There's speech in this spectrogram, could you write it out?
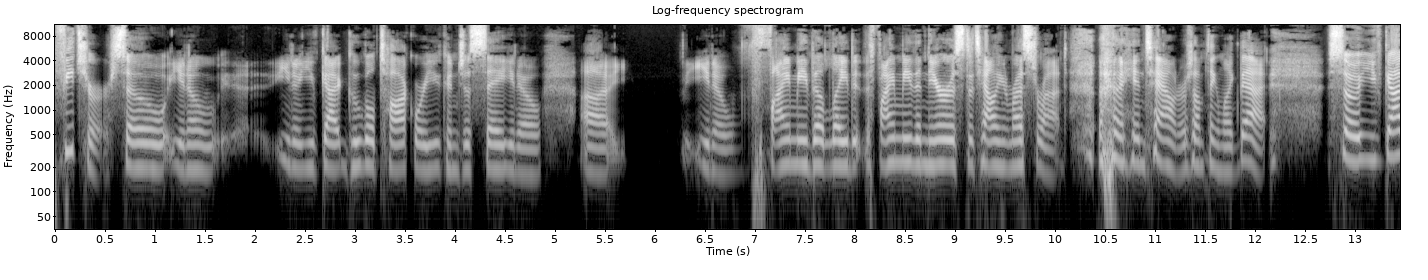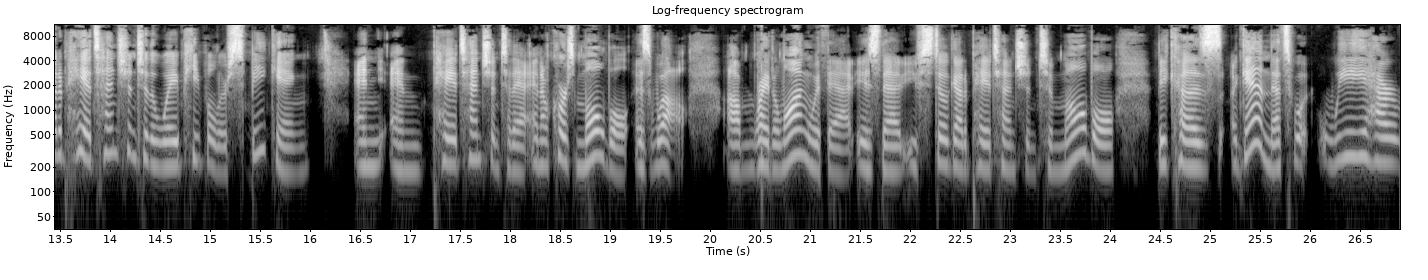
feature. So you know you know you've got Google Talk where you can just say you know uh, you know, find me the latest, find me the nearest Italian restaurant in town or something like that. So you've got to pay attention to the way people are speaking and, and pay attention to that. And of course, mobile as well. Um, right along with that is that you've still got to pay attention to mobile because again, that's what we have,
